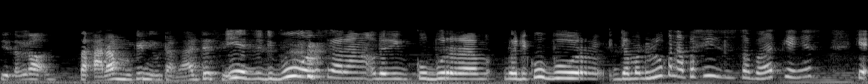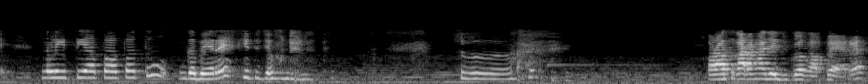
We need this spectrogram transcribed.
Ya, tapi kalau sekarang mungkin udah nggak ada sih. Iya udah dibuang sekarang. Udah dikubur udah dikubur. Zaman dulu kenapa sih? Susah banget kayaknya. Kayak neliti apa apa tuh nggak beres gitu zaman dulu. Tuh orang sekarang aja juga nggak beres.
